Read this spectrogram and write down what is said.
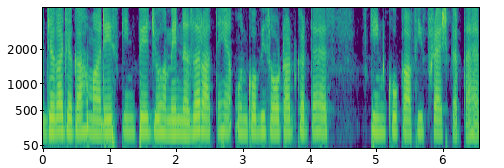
जगह जगह हमारे स्किन पे जो हमें नज़र आते हैं, उनको भी सॉर्ट आउट करता है, स्किन को काफ़ी फ्रेश करता है।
